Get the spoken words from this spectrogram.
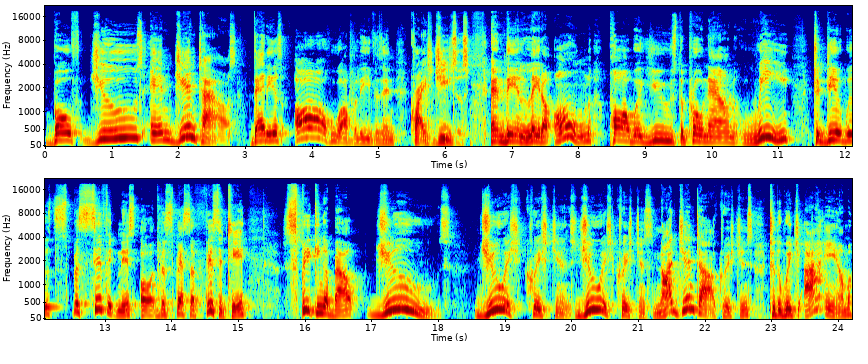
both Jews and Gentiles. That is, all who are believers in Christ Jesus. And then later on, Paul will use the pronoun we to deal with specificness or the specificity, speaking about Jews. Jewish Christians, Jewish Christians, not Gentile Christians, to the which I am,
